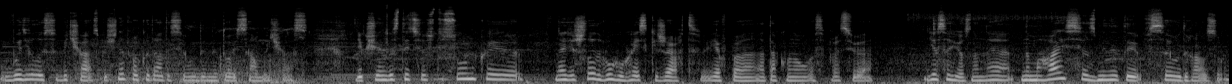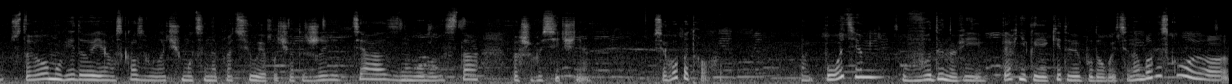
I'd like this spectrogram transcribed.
виділи собі час, почни прокидатися в один і той самий час. Якщо інвестиції у стосунки, надійшли другу гейський жарт. Я впевнена, так воно у вас працює. Я серйозно не намагайся змінити все одразу. У старому відео я розказувала, чому це не працює почати життя з нового листа 1 січня. Всього потроху. Потім вводи нові техніки, які тобі подобаються. Не обов'язково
